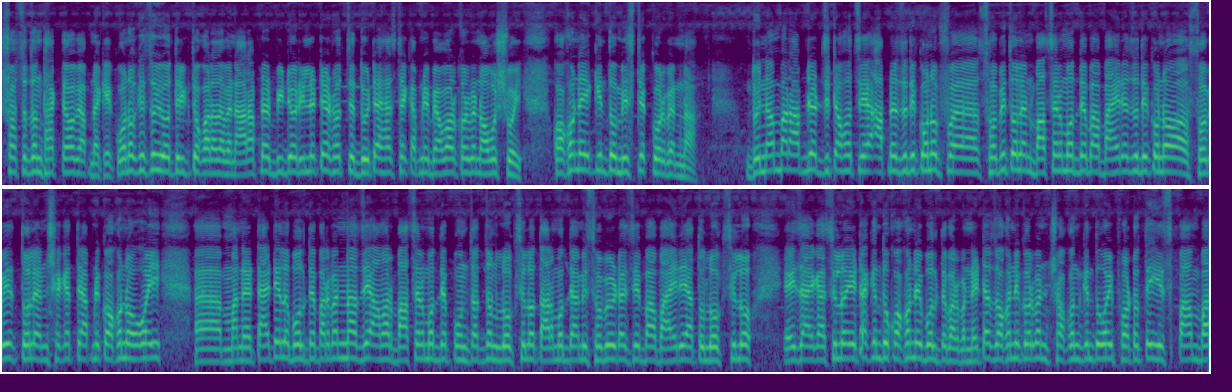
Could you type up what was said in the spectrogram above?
সচেতন থাকতে হবে আপনাকে। কোনো কিছুই অতিরিক্ত করা যাবে না। আর আপনার ভিডিও রিলেটেড হচ্ছে দুইটা হ্যাশট্যাগ আপনি ব্যবহার করবেন অবশ্যই। কখনোই কিন্তু মিস্টেক করবেন না। দুই নাম্বার আপডেট যেটা হচ্ছে, আপনি যদি কোনো ছবি তোলেন বাসের মধ্যে বা বাইরে যদি কোনো ছবি তোলেন, সেক্ষেত্রে আপনি কখনো ওই মানে টাইটেলে বলতে পারবেন না যে আমার বাসের মধ্যে পঞ্চাশ জন লোক ছিল, তার মধ্যে আমি ছবি উঠেছি বা বাইরে এত লোক ছিল, এই জায়গা ছিল, এটা কিন্তু কখনোই বলতে পারবেন না। এটা যখনই করবেন, তখন কিন্তু ওই ফটোতে স্পাম বা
